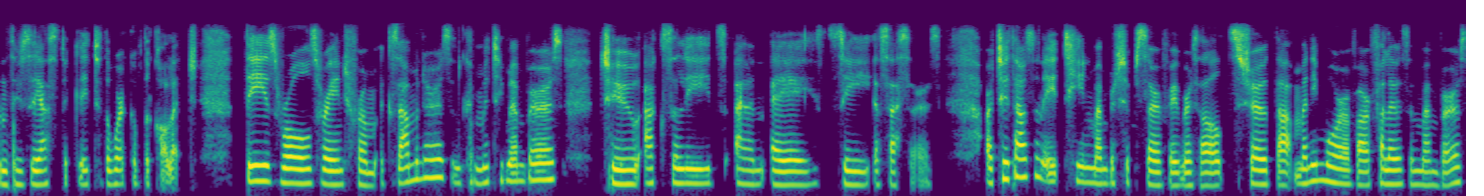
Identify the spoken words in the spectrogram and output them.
enthusiastically to the work of the college. These roles range from examiners and committee members to ACSA leads and AAC assessors. Our 2018 membership survey results showed that many more of our fellows and members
